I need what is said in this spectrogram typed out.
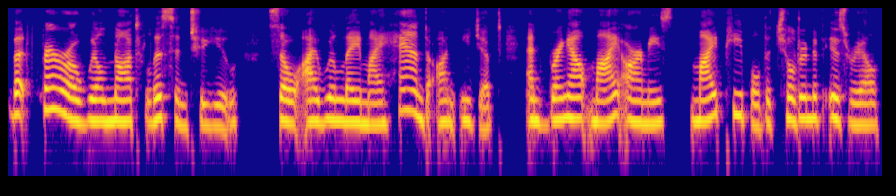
But Pharaoh will not listen to you, so I will lay my hand on Egypt and bring out my armies, my people, the children of Israel,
